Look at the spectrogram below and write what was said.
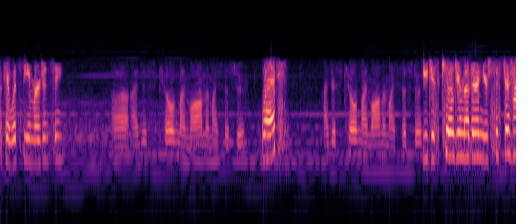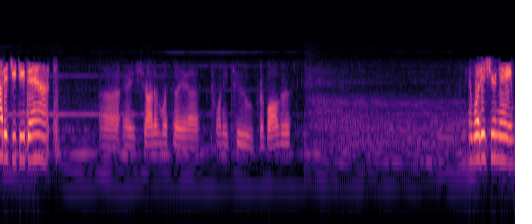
Okay, what's the emergency? Uh, I just killed my mom and my sister. What? I just killed my mom and my sister. You just killed your mother and your sister? How did you do that? I shot him with a uh, 22 revolver. And what is your name?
